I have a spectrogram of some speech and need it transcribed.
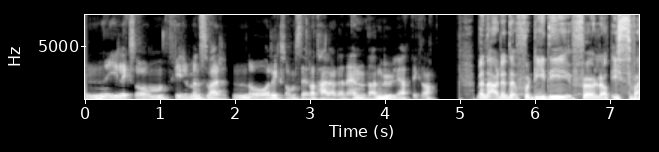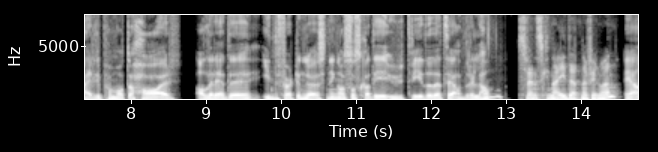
inn i liksom filmens verden og liksom ser at her er det enda en mulighet. ikke sant? Men er det, det fordi de føler at i Sverige på en måte har allerede innført en løsning, og så skal de utvide det til andre land? Svenskene i denne filmen? Ja.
